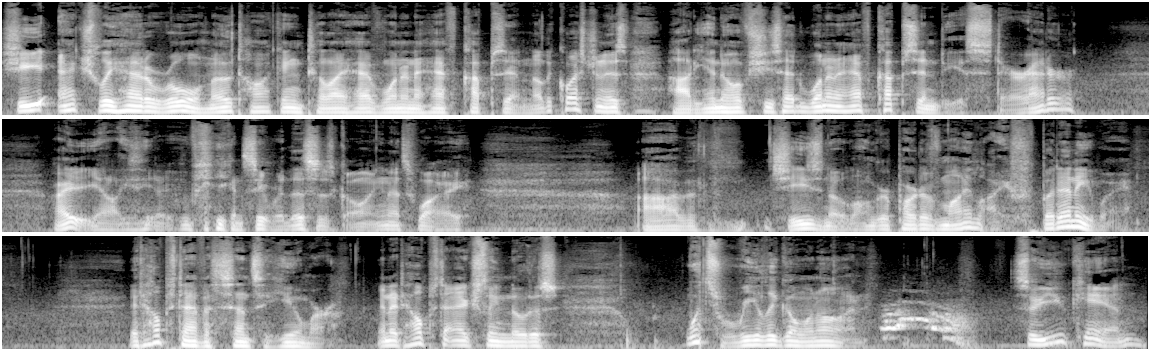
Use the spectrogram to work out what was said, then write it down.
She actually had a rule no talking till I have one and a half cups in. Now, the question is, how do you know if she's had one and a half cups in? Do you stare at her? Right? You know, you can see where this is going. That's why uh, she's no longer part of my life. But anyway, it helps to have a sense of humor, and it helps to actually notice what's really going on. So you can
